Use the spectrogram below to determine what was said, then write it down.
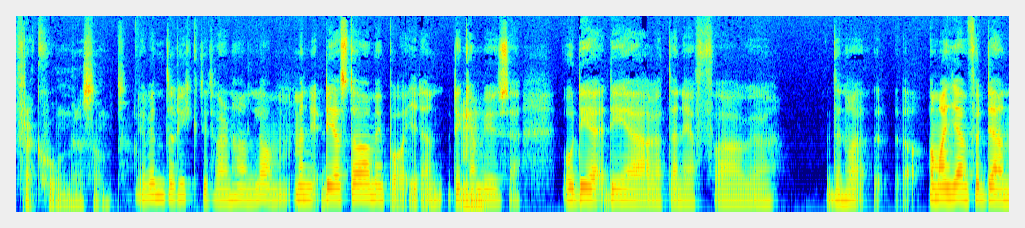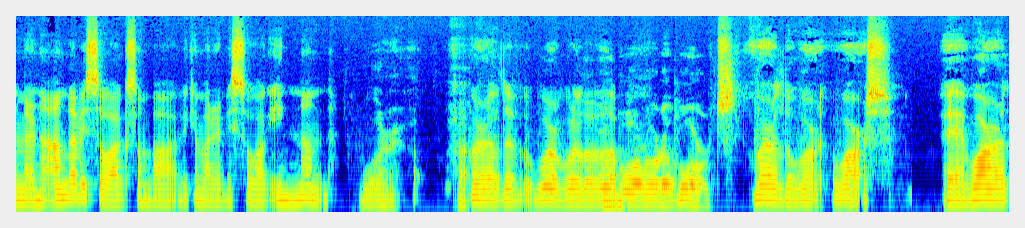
fraktioner och sånt. Jag vet inte riktigt vad den handlar om. Men det jag stör mig på i den, det kan Mm. vi ju säga. Och det, det är att den är för... eh, Den har, om man jämför den med den här andra vi såg som var... Vilken var det vi såg innan? War... ja. World of, War, World of, War of Worlds. World of War, Wars. Eh, War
